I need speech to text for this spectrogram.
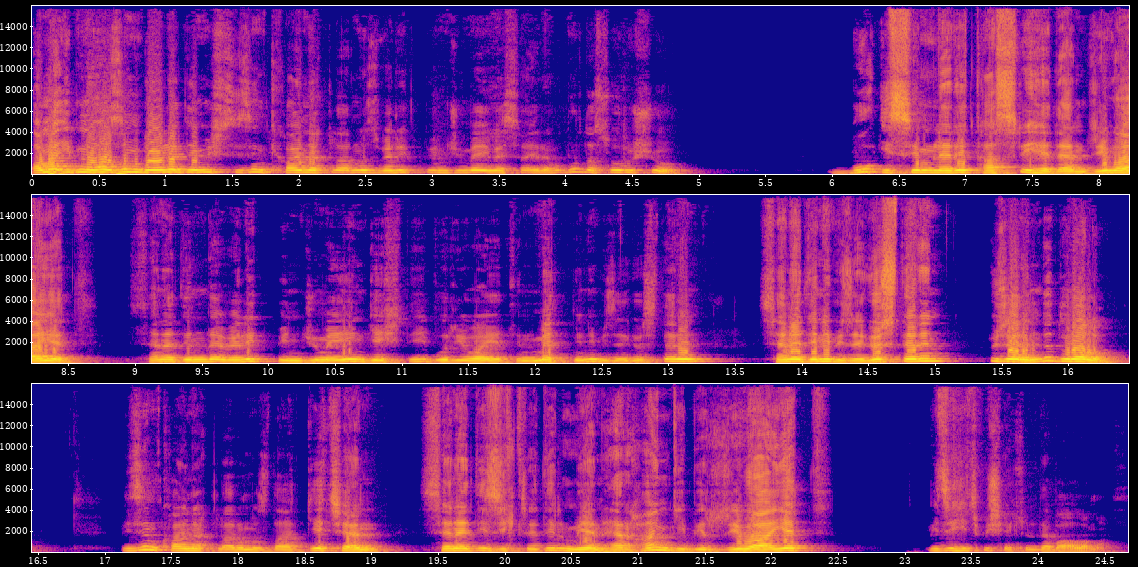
ama İbn Hazım böyle demiş sizin kaynaklarınız Velid bin Cümey vesaire. Burada soru şu bu isimleri tasrih eden rivayet senedinde Velid bin Cümey'in geçtiği bu rivayetin metnini bize gösterin. Senedini bize gösterin. üzerinde duralım. Bizim kaynaklarımızda geçen senedi zikredilmeyen herhangi bir rivayet bizi hiçbir şekilde bağlamaz.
